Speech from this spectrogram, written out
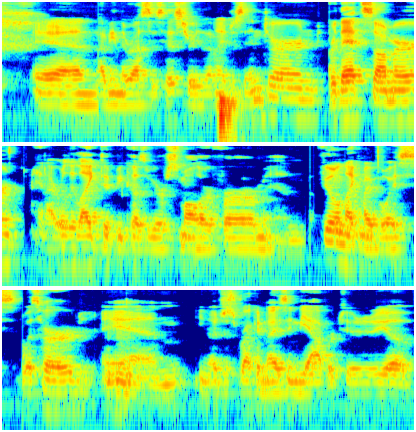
And I mean, the rest is history. Then I just interned for that summer, and I really liked it because we were a smaller firm and feeling like my voice was heard, Mhm. and you know, just recognizing the opportunity of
